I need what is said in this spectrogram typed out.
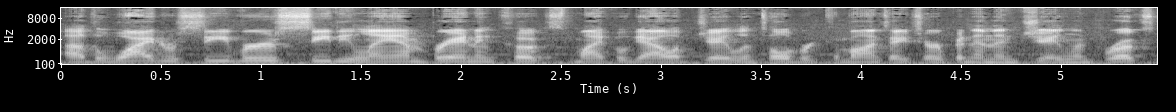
Uh, the wide receivers: CeeDee Lamb, Brandin Cooks, Michael Gallup, Jalen Tolbert, KaVontae Turpin, and then Jalen Brooks,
